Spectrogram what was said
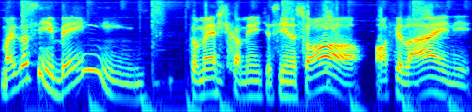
Mas assim bem domesticamente assim né? Só offline.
